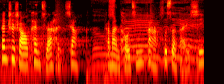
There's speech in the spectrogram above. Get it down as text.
但至少看起来很像。她满头金发，肤色白皙，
